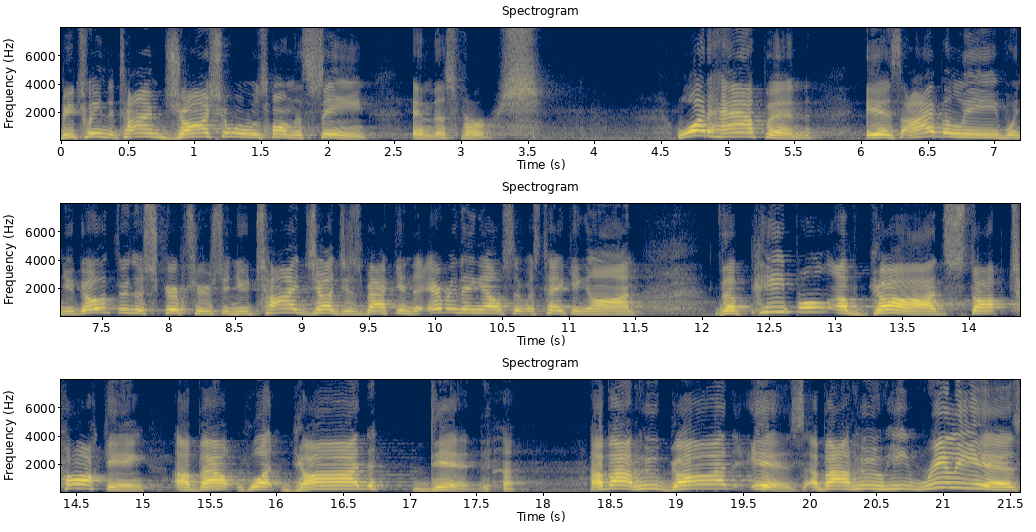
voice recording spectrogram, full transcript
between the time Joshua was on the scene in this verse? What happened is, I believe, when you go through the scriptures and you tie Judges back into everything else that was taking on, the people of God stopped talking about what God did, about who God is, about who He really is,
